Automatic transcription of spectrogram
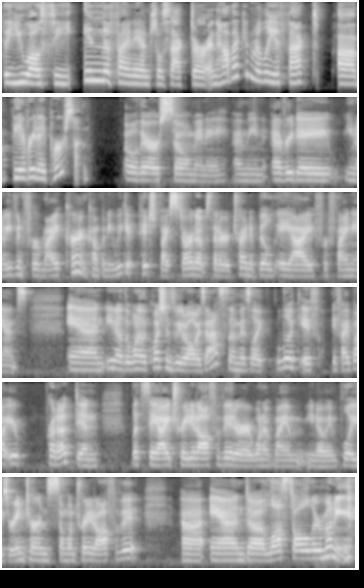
that you all see in the financial sector and how that can really affect uh, the everyday person Oh, there are so many. I mean, every day, you know, even for my current company, we get pitched by startups that are trying to build AI for finance. And, you know, the one of the questions we would always ask them is like, look, if if I bought your product and let's say I traded off of it or one of my, you know, employees or interns, someone traded off of it, uh, and uh, lost all their money.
